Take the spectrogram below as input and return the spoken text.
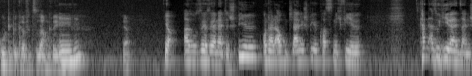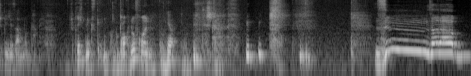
gute Begriffe zusammenkriegen. Ja. Ja, also sehr, sehr nettes Spiel und halt auch ein kleines Spiel, kostet nicht viel. Kann also jeder in seine Spielesammlung packen. Spricht nichts gegen. Man braucht nur Freunde. Ja. Simsalabum.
